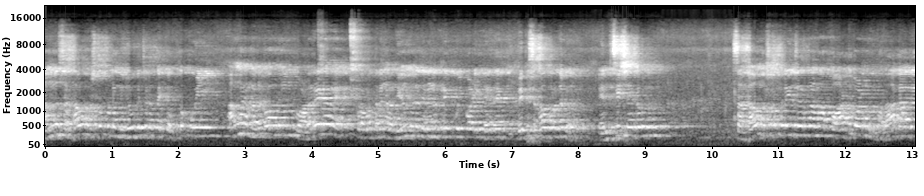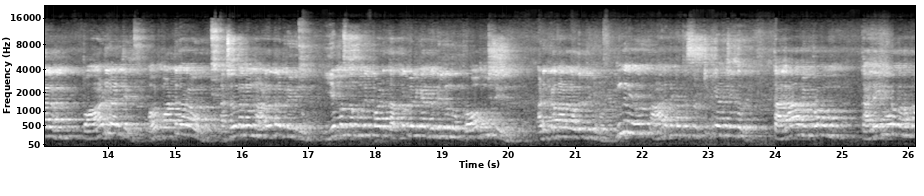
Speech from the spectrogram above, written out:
അന്ന് സഖാവ് കൃഷ്ണപിള്ള നിയോഗിച്ചിടത്തേക്കൊക്കെ പോയി. അങ്ങനെ മലബാറിൽ വളരെയേറെ പ്രവർത്തനങ്ങൾ അദ്ദേഹം തന്നെ ജനങ്ങളിലേക്ക് പോയി പാടി. നേരത്തെ ബേബി സഖാവ് പറഞ്ഞത് എൻ സി ശേഖറും സഖാവ് കൃഷ്ണപിള്ളയും ചേർന്നാണ് ആ പാട്ട് പാടുന്നത് പതാകാകാരം പാടുകയാണ് ചെയ്തത് അവർ അച്യുതമേനോൻ നാടകത്തിൽ അഭിനയിക്കുന്നു ഇ എം എസ് നമ്പൂതിരിപ്പാട് കത്തർ വലിക്കാൻ പിന്നിൽ നിന്നും പ്രോബ്ലം ചെയ്തു അടുക്കള നാടകം അവതരിപ്പിക്കുമ്പോൾ ഇങ്ങനെ ഒരു കാലഘട്ടത്തെ സൃഷ്ടിക്കുകയാണ് ചെയ്തത്. കലാവിപ്ലവം കലയിലൂടെ നടന്ന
